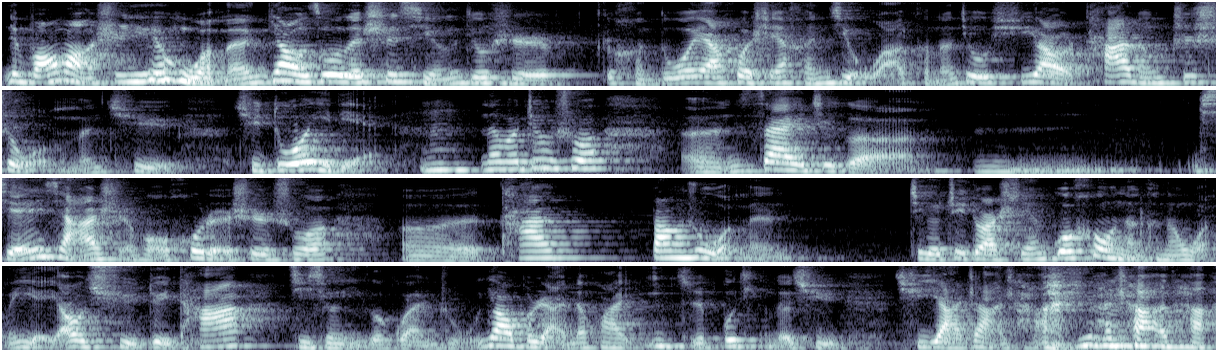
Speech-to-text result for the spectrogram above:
那往往是因为我们要做的事情就是很多呀，或者时间很久啊，可能就需要它能支持我们去去多一点。嗯，那么就是说，嗯，在这个嗯闲暇时候，或者是说呃它。帮助我们，这个这段时间过后呢，可能我们也要去对他进行一个关注，要不然的话，一直不停的去去压榨他，压榨他，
